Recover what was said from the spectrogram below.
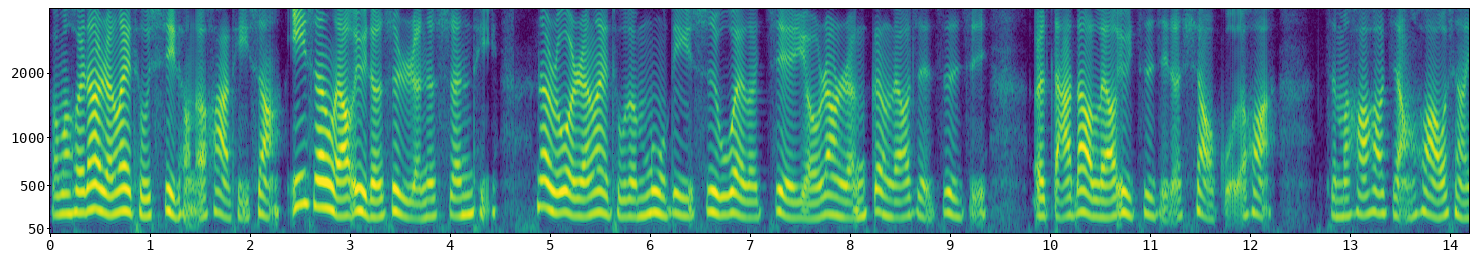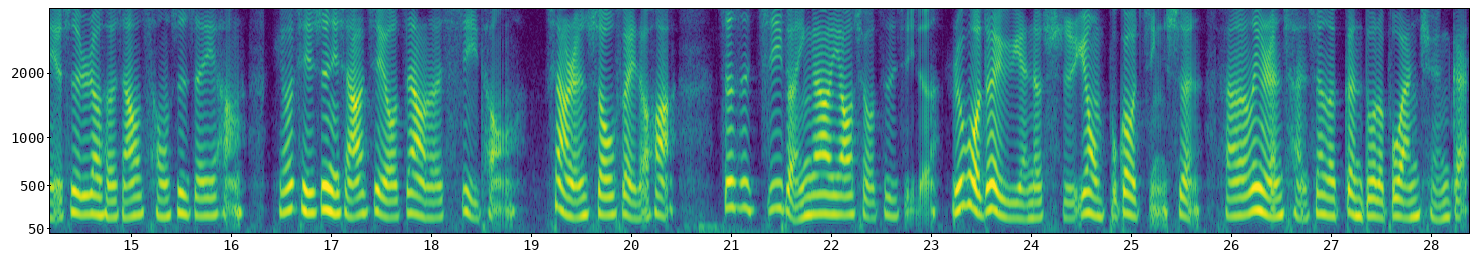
我们回到人类图系统的话题上，医生疗愈的是人的身体。那如果人类图的目的是为了借由让人更了解自己，而达到疗愈自己的效果的话，怎么好好讲话？我想也是任何想要从事这一行，尤其是你想要借由这样的系统向人收费的话，这是基本应该要要求自己的。如果对语言的使用不够谨慎，反而令人产生了更多的不安全感，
